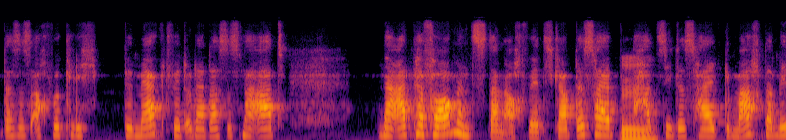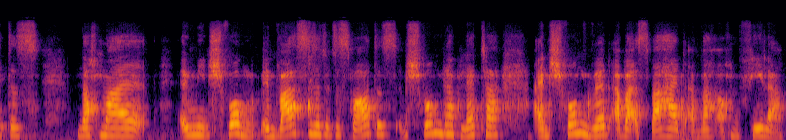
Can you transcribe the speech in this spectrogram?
dass es auch wirklich bemerkt wird oder dass es eine Art eine Art Performance dann auch wird. Ich glaube, deshalb mhm. hat sie das halt gemacht, damit es nochmal irgendwie ein Schwung, im wahrsten Sinne des Wortes, im Schwung der Blätter ein Schwung wird, aber es war halt einfach auch ein Fehler.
